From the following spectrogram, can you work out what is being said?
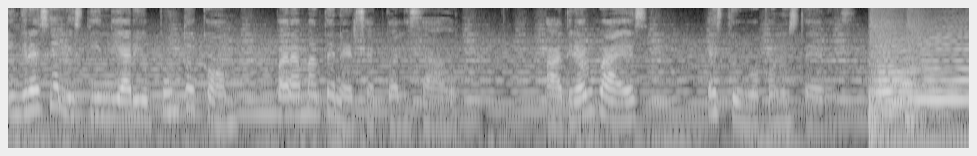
Ingrese a listindiario.com para mantenerse actualizado. Patria Urbáez estuvo con ustedes.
